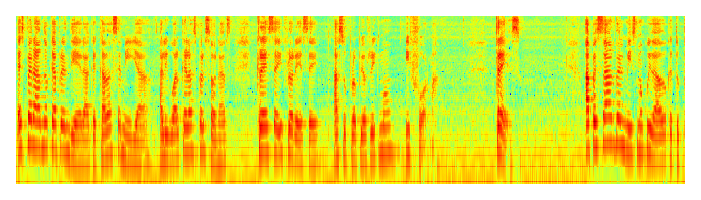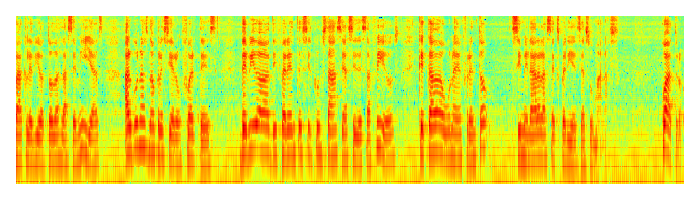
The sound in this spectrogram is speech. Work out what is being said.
esperando que aprendiera que cada semilla, al igual que las personas, crece y florece a su propio ritmo y forma. 3. A pesar del mismo cuidado que Tupac le dio a todas las semillas, algunas no crecieron fuertes debido a diferentes circunstancias y desafíos que cada una enfrentó, similar a las experiencias humanas. 4.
